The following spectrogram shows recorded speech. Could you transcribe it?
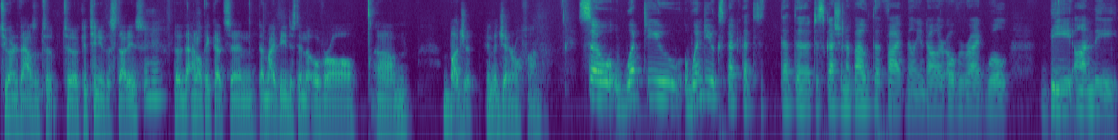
200,000 to, to continue the studies. Mm-hmm. But I don't think that's in, that might be just in the overall um, budget in the general fund. So, what do you? When do you expect that that the discussion about the five million dollar override will be on the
